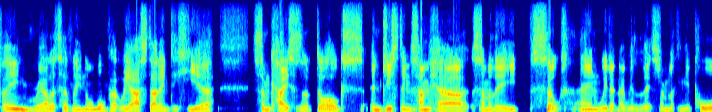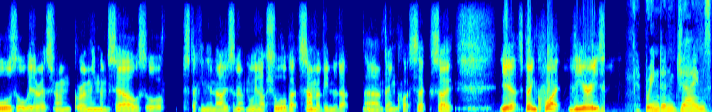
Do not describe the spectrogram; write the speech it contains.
been relatively normal, but we are starting to hear some cases of dogs ingesting somehow some of the silt, and we don't know whether that's from licking their paws or whether it's from grooming themselves or sticking their nose in it, and we're not sure, but some have ended up uh, being quite sick. So, yeah, it's been quite varied. Brendan James.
